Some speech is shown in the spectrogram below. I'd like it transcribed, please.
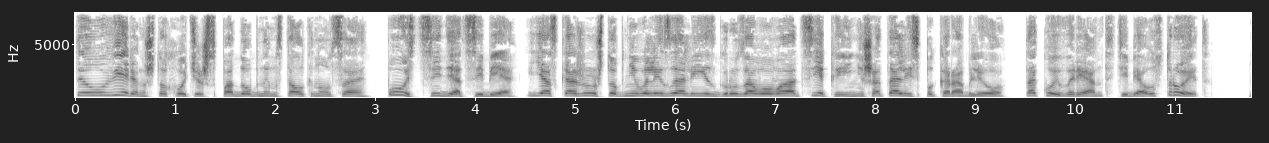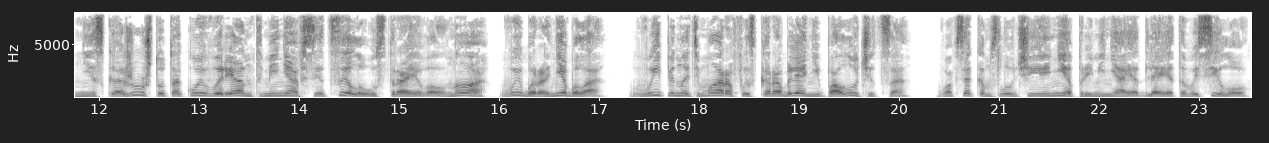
Ты уверен, что хочешь с подобным столкнуться? Пусть сидят себе. Я скажу, чтоб не вылезали из грузового отсека и не шатались по кораблю. Такой вариант тебя устроит? Не скажу, что такой вариант меня всецело устраивал, но выбора не было. Выпинать маров из корабля не получится. Во всяком случае, не применяя для этого силу.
